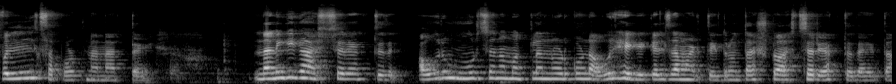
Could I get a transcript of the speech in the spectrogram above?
ಫುಲ್ ಸಪೋರ್ಟ್ ನನ್ನ ಅತ್ತೆ. ನನಗೀಗ ಆಶ್ಚರ್ಯ ಆಗ್ತದೆ. ಅವರು ಮೂರು ಜನ ಮಕ್ಕಳನ್ನ ನೋಡ್ಕೊಂಡು ಅವ್ರು ಹೇಗೆ ಕೆಲಸ ಮಾಡ್ತಿದ್ರು ಅಂತ ಅಷ್ಟು ಆಶ್ಚರ್ಯ ಆಗ್ತದೆ ಆಯಿತಾ?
